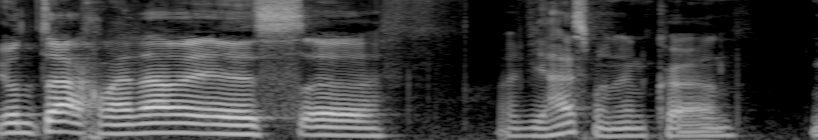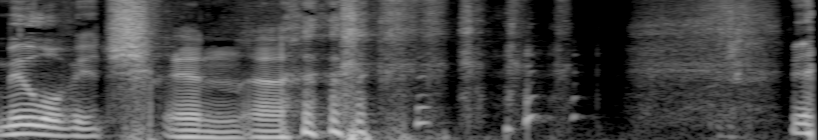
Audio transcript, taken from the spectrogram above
Guten Tag, mein Name ist, äh, wie heißt man in Köln? Milovic. In, äh,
